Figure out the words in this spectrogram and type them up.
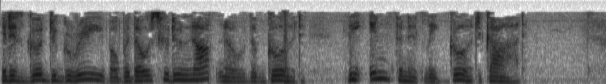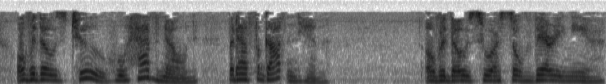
It is good to grieve over those who do not know the good, the infinitely good God, over those too who have known but have forgotten him, over those who are so very near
